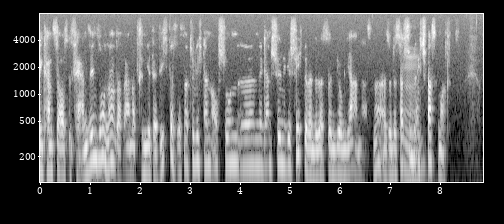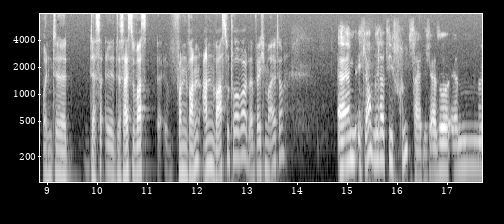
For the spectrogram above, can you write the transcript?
Den kannst du aus dem Fernsehen so, ne? Und auf einmal trainiert er dich. Das ist natürlich dann auch schon äh, eine ganz schöne Geschichte, wenn du das so in jungen Jahren hast. Ne? Also das hat Mhm. schon echt Spaß gemacht. Und äh, das, äh, das heißt, du warst, äh, von wann an warst du Torwart? Ab welchem Alter? Ähm, ich glaube relativ frühzeitig. Also ähm,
